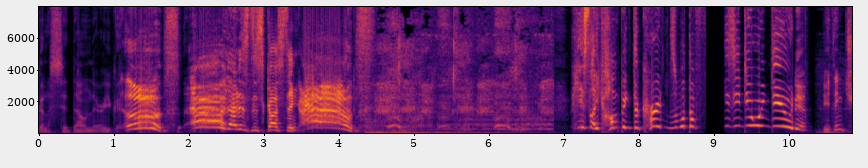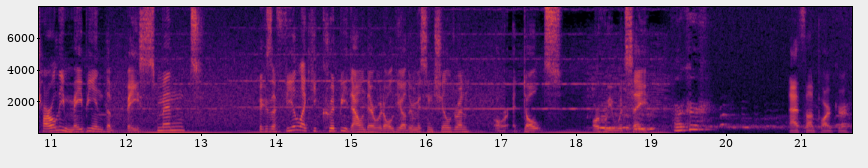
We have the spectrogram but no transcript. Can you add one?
Gonna sit down there. You can. Ugh! Ah, that is disgusting. Ah! He's like humping the curtains. What the f is he doing, dude? Do you think Charlie may be in the basement? Because I feel like he could be down there with all the other missing children or adults, or who you would say. Parker? That's not Parker.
